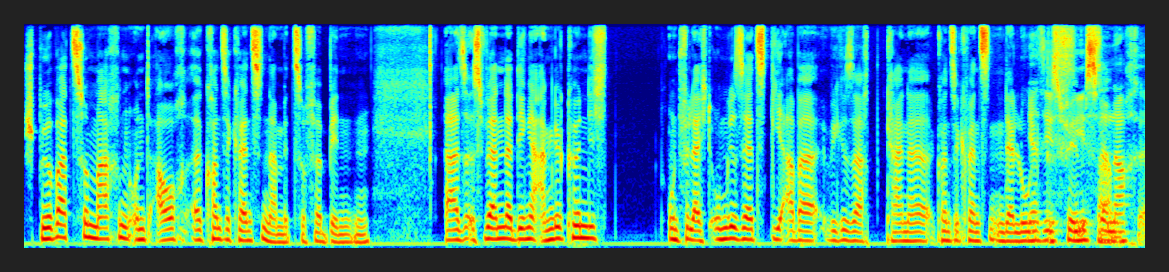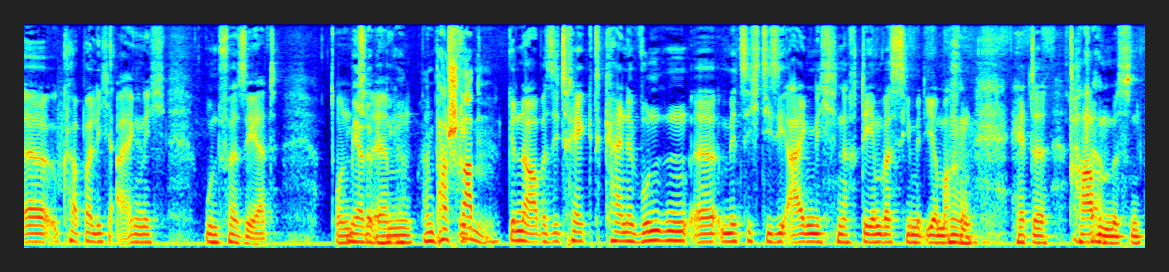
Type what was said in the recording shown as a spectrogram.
spürbar zu machen und auch Konsequenzen damit zu verbinden. Also es werden da Dinge angekündigt und vielleicht umgesetzt, die aber, wie gesagt, keine Konsequenzen in der Logik ja, sie, des Films sie ist danach äh, körperlich eigentlich unversehrt. Und, Mehr oder ähm, ein paar Schrammen. Trägt, genau, aber sie trägt keine Wunden äh, mit sich, die sie eigentlich nach dem, was sie mit ihr machen, hm. hätte haben Klar. müssen.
